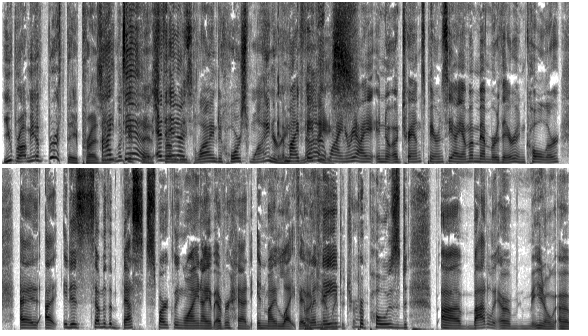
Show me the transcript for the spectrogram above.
You brought me a birthday present. I Look did. at this And- from and the it's- Blind Horse Winery. My favorite Nice. winery, I in uh, transparency, I am a member there in Kohler. Uh, uh, it is some of the best sparkling wine I have ever had in my life. And I when they try it. Uh, bottling or you know uh,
